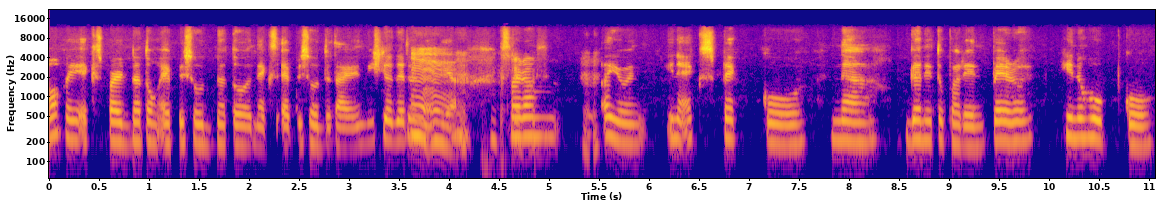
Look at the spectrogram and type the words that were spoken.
okay, expired na tong episode na to, next episode na tayo. Hindi siya ganun. Yeah. Parang, ayun, ina-expect ko na ganito pa rin, pero hinuhope ko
